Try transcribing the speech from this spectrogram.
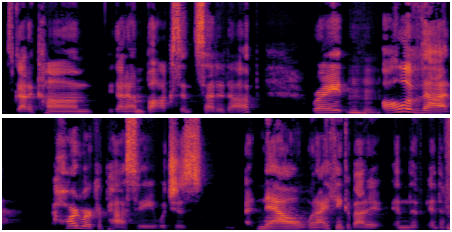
It's got to come. You got to unbox it, set it up, right? Mm-hmm. All of that hardware capacity, which is now when I think about it in the in the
